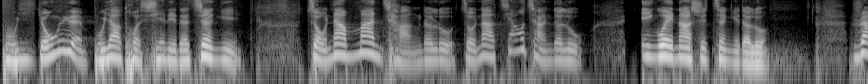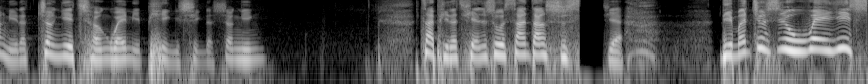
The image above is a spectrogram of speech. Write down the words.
不永远不要妥协你的正义，走那漫长的路，走那较长的路，因为那是正义的路，让你的正义成为你品行的声音。在彼得前书三章十四节，你们就是为一受。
